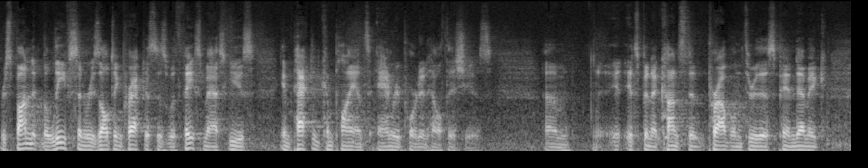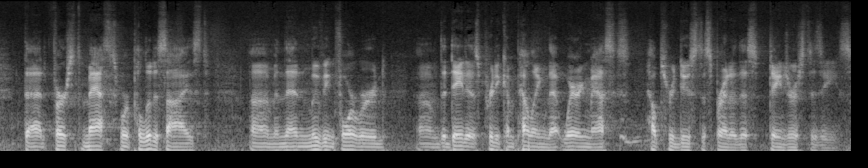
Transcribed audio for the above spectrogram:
Respondent beliefs and resulting practices with face mask use impacted compliance and reported health issues. Um, it, has been a constant problem through this pandemic that first masks were politicized, um, and then moving forward, um, the data is pretty compelling that wearing masks helps reduce the spread of this dangerous disease.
